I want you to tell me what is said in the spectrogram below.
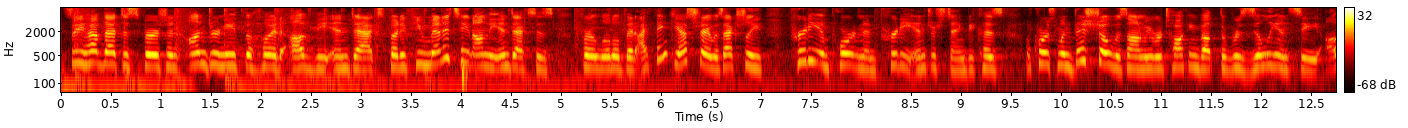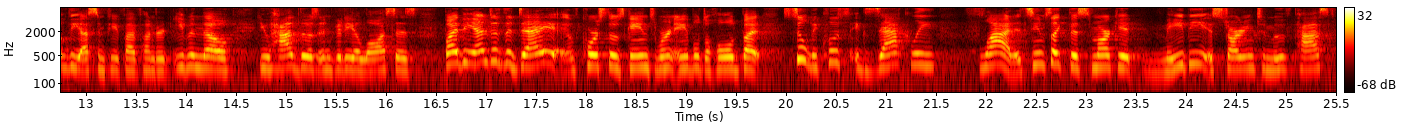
So you have that dispersion underneath the hood of the index. But if you meditate on the indexes for a little bit, I think yesterday was actually pretty important and pretty interesting because, of course, when this show was on, we were talking about the resiliency of the S&P 500, even though you had those NVIDIA losses. By the end of the day, of course, those gains weren't able to hold, but still, we closed exactly flat. It seems like this market maybe is starting to move past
